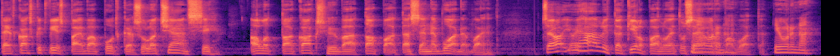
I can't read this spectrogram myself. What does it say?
teet 25 päivää putkeen, sulla on chanssi aloittaa kaksi hyvää tapaa tässä ennen vuodenvaihetta. Se on jo ihan älytön kilpailuetu seuraavaan vuoteen. Juuri näin.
